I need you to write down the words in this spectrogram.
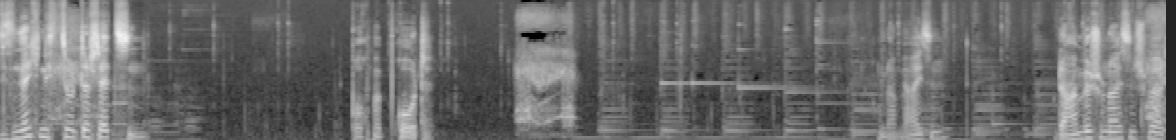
Die sind echt nicht zu unterschätzen. Ich brauch mal Brot. Und da haben wir Eisen. Da haben wir schon ein Eisenschwert.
